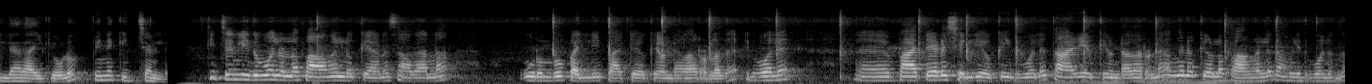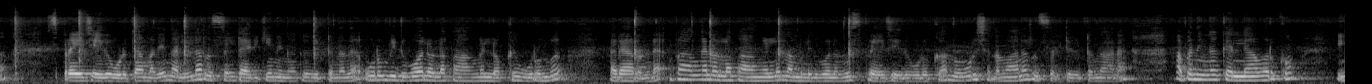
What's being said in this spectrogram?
ഇല്ലാതായിക്കോളും. പിന്നെ കിച്ചണിൽ. കിച്ചണിൽ ഇതുപോലുള്ള ഭാഗങ്ങളിലൊക്കെയാണ് സാധാരണ ഉറുമ്പ് പല്ലി പാറ്റയൊക്കെ ഉണ്ടാകാറുള്ളത്. ഇതുപോലെ പാറ്റയുടെ ശല്യമൊക്കെ ഇതുപോലെ താഴെയൊക്കെ ഉണ്ടാകാറുണ്ട്. അങ്ങനെയൊക്കെയുള്ള ഭാഗങ്ങളിൽ നമ്മൾ ഇതുപോലെ ഒന്ന് സ്പ്രേ ചെയ്ത് കൊടുത്താൽ മതി. നല്ല റിസൾട്ട് ആയിരിക്കും നിങ്ങൾക്ക് കിട്ടുന്നത്. ഉറുമ്പ് ഇതുപോലുള്ള ഭാഗങ്ങളിലൊക്കെ ഉറുമ്പ് വരാറുണ്ട്. അപ്പോൾ അങ്ങനെയുള്ള ഭാഗങ്ങളിൽ നമ്മൾ ഇതുപോലെ ഒന്ന് സ്പ്രേ ചെയ്ത് കൊടുക്കുക. നൂറ് ശതമാനം റിസൾട്ട് കിട്ടുന്നതാണ്. അപ്പോൾ നിങ്ങൾക്ക് എല്ലാവർക്കും ഈ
